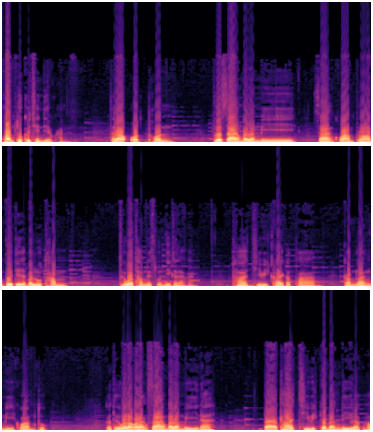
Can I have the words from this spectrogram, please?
ความทุกข์ก็เช่นเดียวกัน ถ้าเราอดทนเพื่อสร้างบารรมี สร้างความพร้อมเพื่อที่จะบรรลุธรรม ถือว่าทำในส่วนนี้ก็แล้วกัน ถ้าชีวิตใครก็ตาม กำลังมีความทุกข์ก็ถือว่าเรากำลังสร้างบารรมีนะ แต่ถ้าชีวิตกำลังดีแล้วก็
